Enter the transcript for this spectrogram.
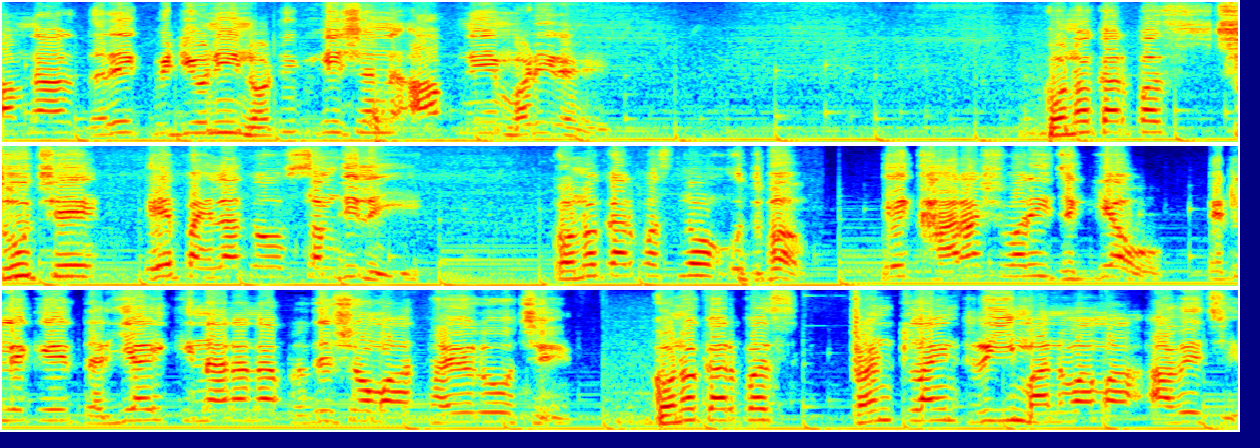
આવનાર દરેક વિડીયોની નોટિફિકેશન આપને મળી રહે. કોનોકાર્પસ શું છે એ પહેલા તો સમજી લઈએ. કોનોકાર્પસનો ઉદ્ભવ એ ખારાશવાળી જગ્યાઓ એટલે કે દરિયાઈ કિનારાના પ્રદેશોમાં થયેલો છે. કોનોકાર્પસ ફ્રન્ટલાઈન ટ્રી માનવામાં આવે છે,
